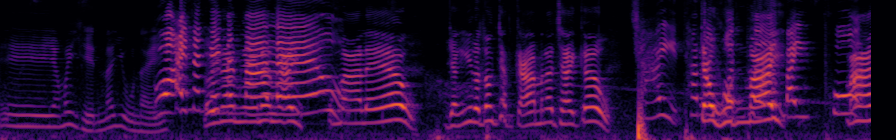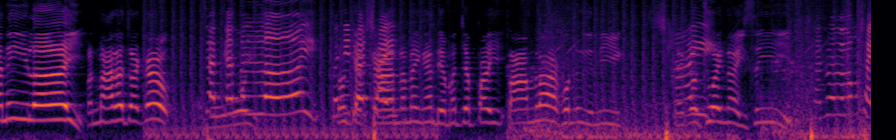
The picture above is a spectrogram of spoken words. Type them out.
เอ๊ยยังไม่เห็นนะอยู่ไหนว้ายนั่นไงเอ้ยมันมานั่นไงแล้วมันมาแล้ว อย่างนี้เราต้องจัดการมันนะชายเกิล ใช่ ถ้าเจ้ามีหุ่คนนเผไม้ลอไปพูดมานี่เลย มันมาแล้วชายเกิลจัดการมันเลยวันต้องนี้เธจัดอใช้การนะไม่งั้นเดี๋ยวมันจะไปตามล่าคนอื่นอีกใช่แต่ก็ช่วยหน่อยสิ ฉันว่าเราต้องใช้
